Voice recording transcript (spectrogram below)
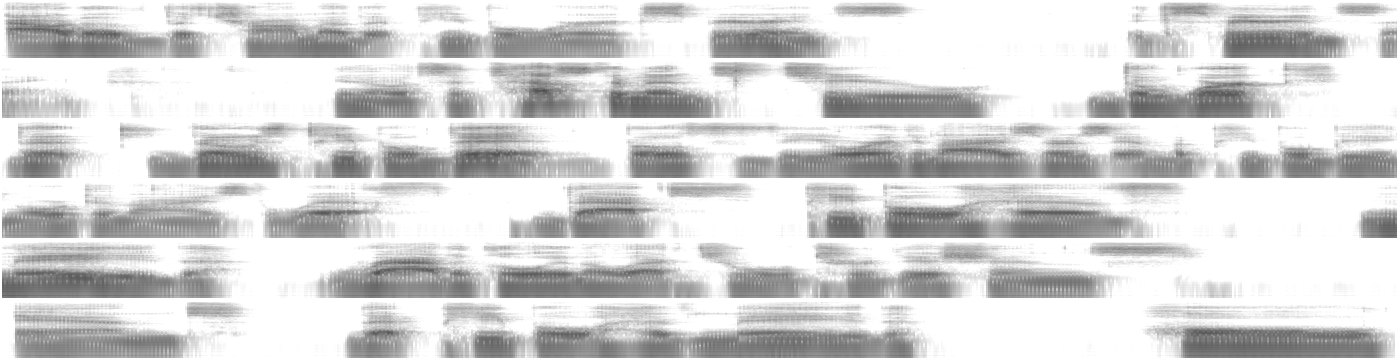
out of the trauma that people were experience, experiencing. You know, it's a testament to the work that those people did, both the organizers and the people being organized with, that people have made radical intellectual traditions and that people have made whole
